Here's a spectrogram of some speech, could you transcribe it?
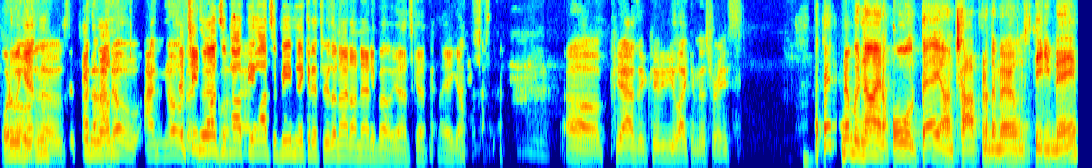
what are we getting? I, I, know. I know. 15 to one's about that. the odds of me making it through the night on Natty Boh. Yeah, it's good. There you go. oh, Piazzi, who do you like in this race? I picked number nine, Old Bay, on top, another Maryland theme name.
